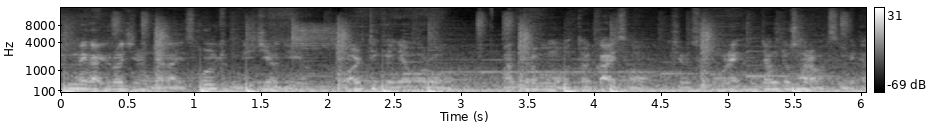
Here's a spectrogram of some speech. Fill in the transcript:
판매가 이루어지는 데가 이 서울 경기 지역이에요. 멀티 개념으로 만들어 보면 어떨까 해서 지금 서울에 현장 조사를 왔습니다.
